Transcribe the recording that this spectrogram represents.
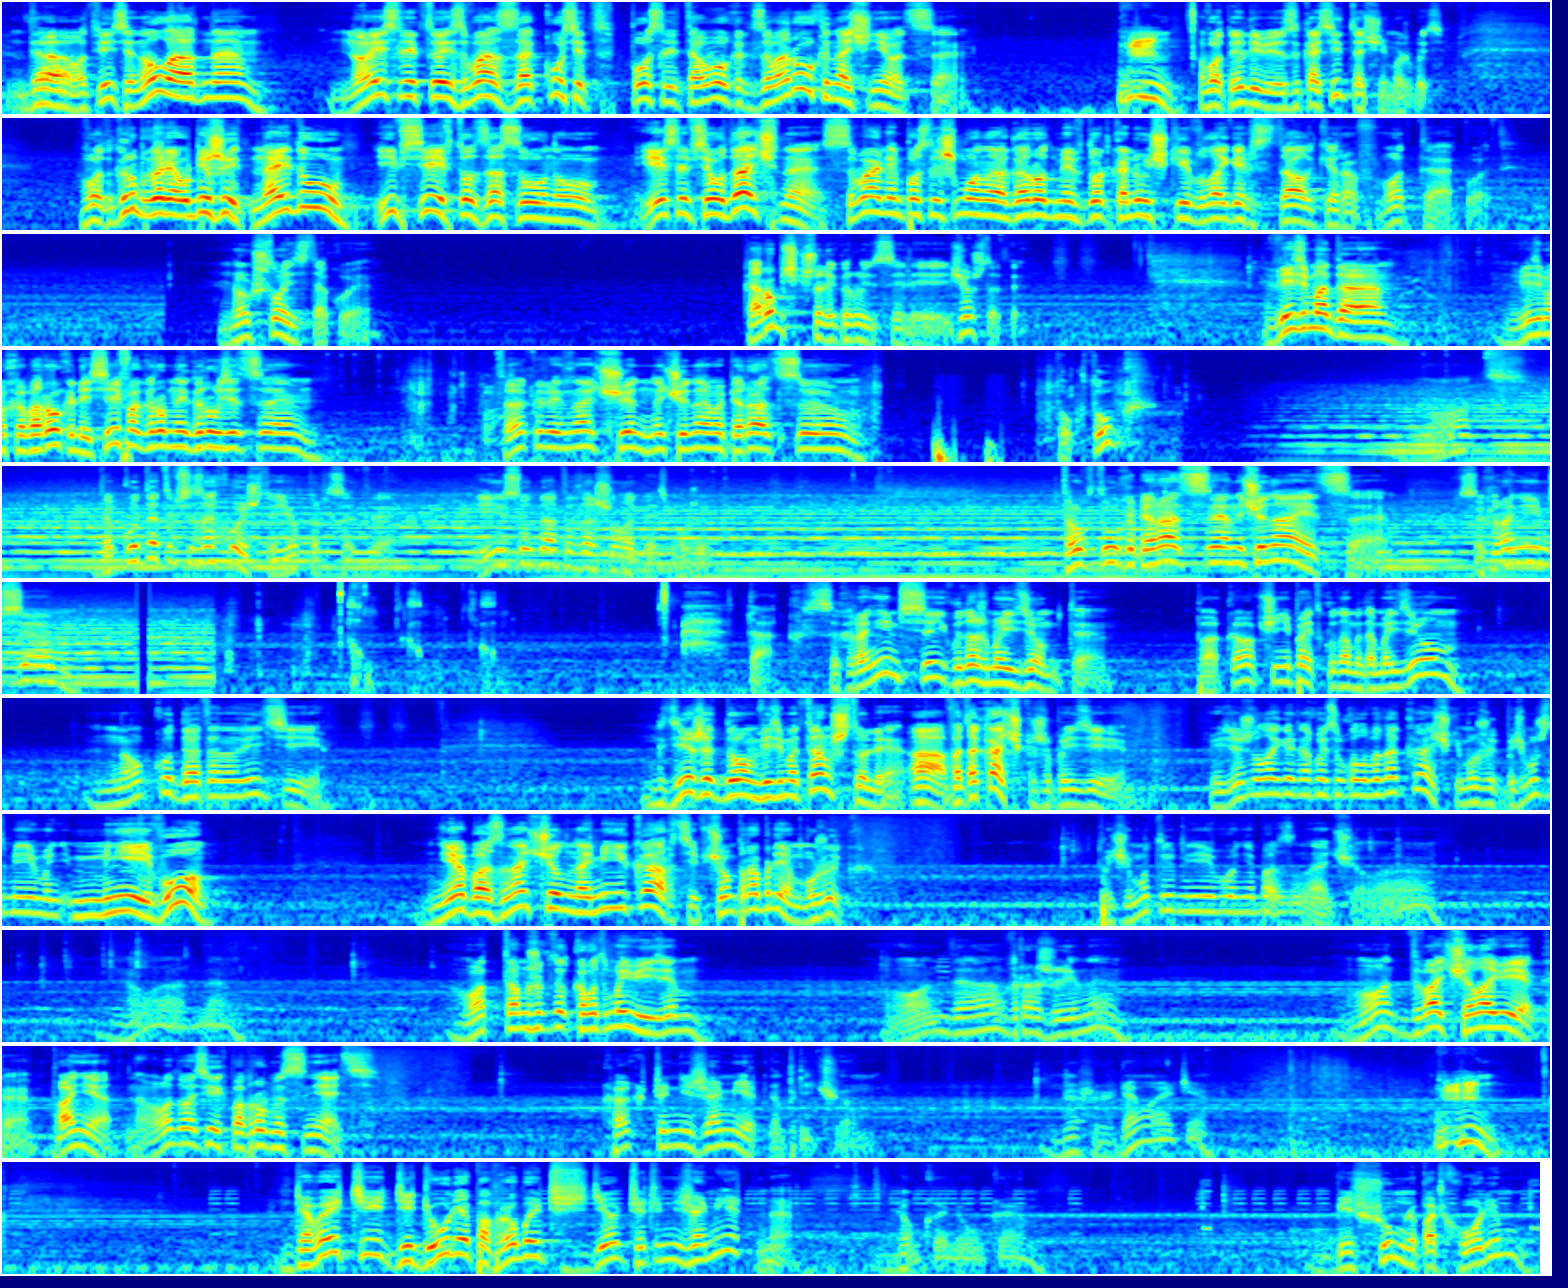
Да, вот видите, ну ладно. Но если кто из вас закусит после того, как заваруха начнется... вот, или закосит, точнее, может быть. Вот, грубо говоря, убежит. Найду и в сейф тот засуну. Если все удачно, свалим после шмона огородами вдоль колючки в лагерь сталкеров. Вот так вот. Ну, что здесь такое? Коробочка, что ли, грузится или еще что-то? Видимо, да. Видимо, хабарок или сейф огромный грузится. Так или иначе, начинаем операцию. Тук-тук. Вот. Да куда ты все заходишь-то, ёпперцы ты? И сюда ты зашел опять, мужик. Тук-тук, операция начинается. Сохранимся. Сохранимся. И куда же мы идем-то? Пока вообще не понятно, куда мы там идем. Но куда-то надо идти. Где же дом? Видимо, там, что ли? А, водокачка же, по идее. Где же лагерь находится около водокачки, мужик? Почему же ты мне, мне его не обозначил на мини-карте? В чем проблема, мужик? Почему ты мне его не обозначил, а? Ну ладно. Вот там же кого-то мы видим. Вон, да, вражина. Вот два человека. Понятно. Вот давайте их попробуем снять. Как-то незаметно причем. Ну что ж, давайте. давайте дедуля попробует сделать это незаметно. Ну-ка, ну-ка. Бесшумно подходим.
